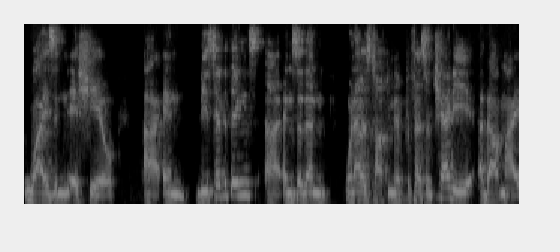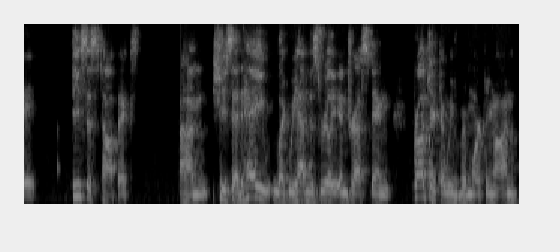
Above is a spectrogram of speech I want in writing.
why is it an issue, uh, and these type of things. Uh, and so then when I was talking to Professor Chetty about my thesis topics, um, she said, "Hey, like we have this really interesting project that we've been working on."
